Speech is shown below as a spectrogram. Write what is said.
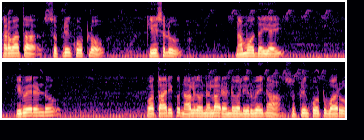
తర్వాత సుప్రీంకోర్టులో కేసులు నమోదయ్యాయి. ఇరవై రెండు ఓ తారీఖు నాలుగవ నెల రెండు వేల ఇరవైన సుప్రీంకోర్టు వారు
